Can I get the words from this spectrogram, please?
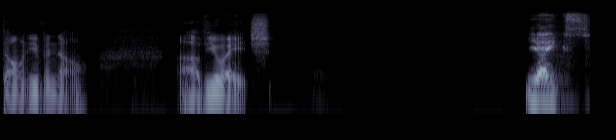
don't even know of UH. Yikes.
